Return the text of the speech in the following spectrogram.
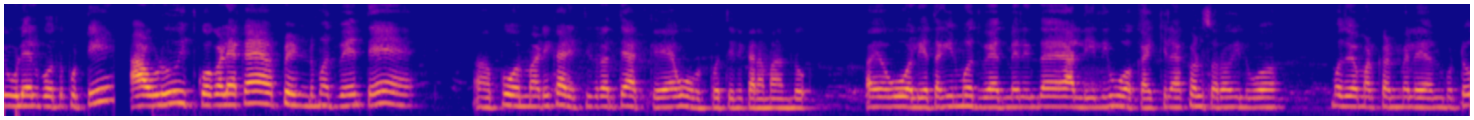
ಇವಳೆಲ್ಲಿ ಬಂದು ಪುಟ್ಟಿ? ಅವಳು ಇತ್ಕೋಗಳಾಕ ಪೆಂಡ್ ಮದ್ವೆ ಅಂತೆ. ಫೋನ್ ಮಾಡಿ ಕರಿತಿದ್ರಂತೆ ಅದಕ್ಕೆ ಹೋಗ್ಬಿಡ್ಬೋತೀನಿ ಕಣಮ್ಮ ಅಂದ್ಲು. ಅಯ್ಯೋ ಓಲಿ ತಗಿನ ಮದ್ವೆ ಆದ್ಮೇಲಿಂದ ಅಲ್ಲಿ ಇಲ್ಲಿ ಹೋಗಾಕಿಲ್ಲ, ಕಳ್ಸರೋ ಇಲ್ವೋ? ಮದುವೆ ಮಾಡ್ಕೊಂಡ್ಮೇಲೆ ಅಂದ್ಬಿಟ್ಟು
